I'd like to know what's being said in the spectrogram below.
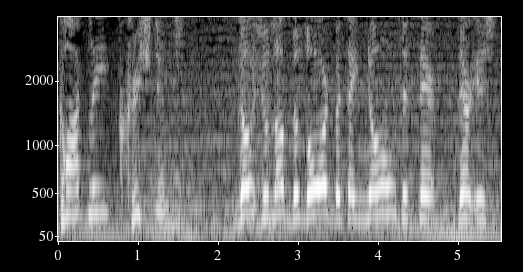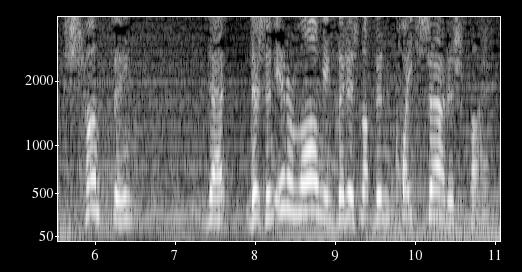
godly Christians, those who love the Lord, but they know that there, there is something that there's an inner longing that has not been quite satisfied.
